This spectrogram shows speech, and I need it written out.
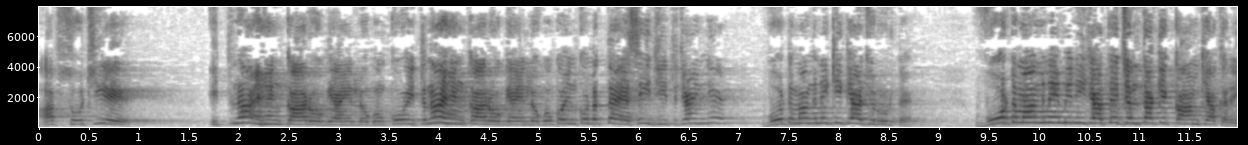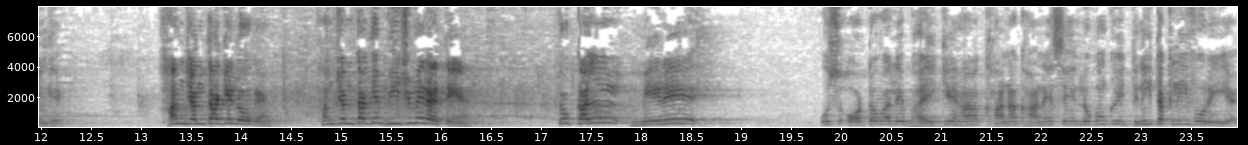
आप सोचिए, इतना अहंकार हो गया इन लोगों को, इतना अहंकार हो गया इन लोगों को, इनको लगता है ऐसे ही जीत जाएँगे। वोट मांगने की क्या ज़रूरत है? वोट मांगने भी नहीं जाते, जनता के काम क्या करेंगे? हम जनता के लोग हैं, हम जनता के बीच में रहते हैं। तो कल मेरे उस ऑटो वाले भाई के यहाँ खाना खाने से इन लोगों को इतनी तकलीफ़ हो रही है।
